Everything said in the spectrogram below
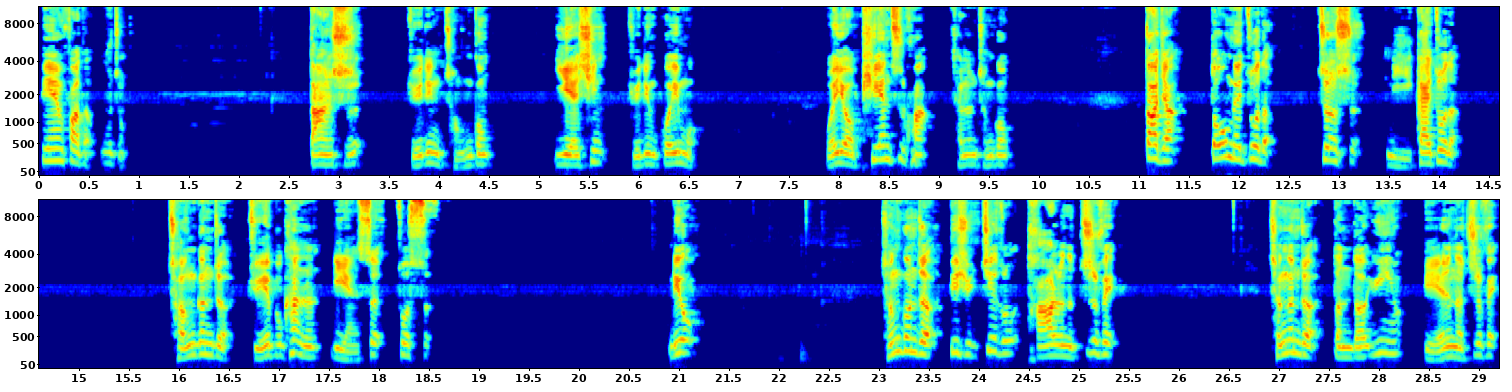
变化的物种。胆识决定成功，野心决定规模。唯有偏执狂才能成功。大家都没做的，正是你该做的。成功者绝不看人脸色做事。六，成功者必须借助他人的智慧。成功者懂得运用别人的智慧，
